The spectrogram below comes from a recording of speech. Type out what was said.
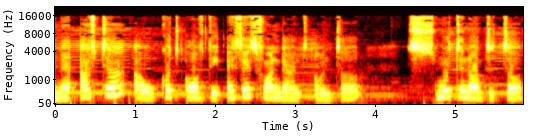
and after I'll cut off the excess fondant on top smoothing up the top.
